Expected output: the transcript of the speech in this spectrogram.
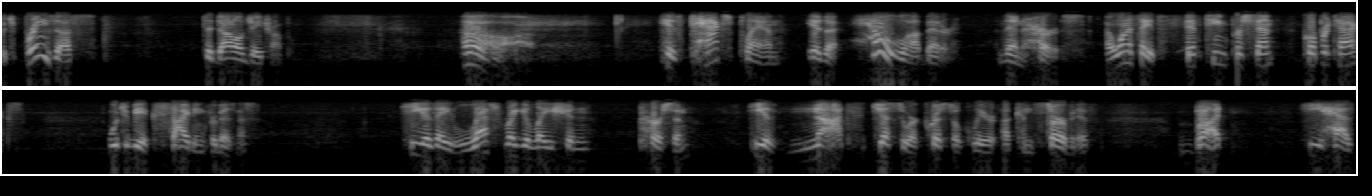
Which brings us to Donald J. Trump. Oh, his tax plan is a hell of a lot better than hers. I want to say it's 15% corporate tax, which would be exciting for business. He is a less regulation person. He is not, just so we're crystal clear, a conservative, but he has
